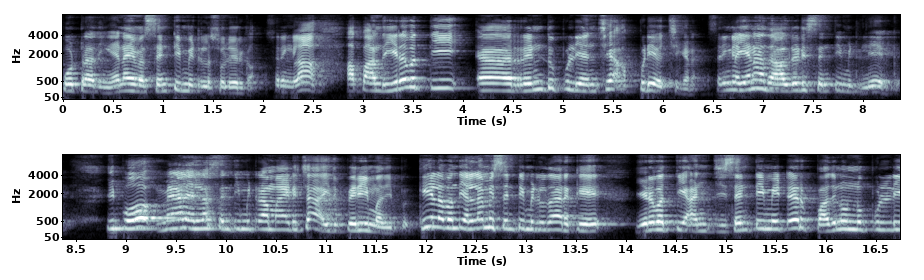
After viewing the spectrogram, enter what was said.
போட்டுறாதீங்க. ஏன்னா இவன் சென்டிமீட்டரில் சொல்லியிருக்கான். சரிங்களா? அப்போ அந்த இருபத்தி ரெண்டு புள்ளி அஞ்சு அப்படியே வச்சுக்கிறேன். சரிங்களா? ஏன்னா அது ஆல்ரெடி சென்டிமீட்டர்லேயே இருக்குது இப்போது மேலே எல்லாம் சென்டிமீட்டராக மாறிடுச்சா? இது பெரிய மதிப்பு. கீழே வந்து எல்லாமே சென்டிமீட்டர் தான் இருக்குது இருபத்தி அஞ்சு சென்டிமீட்டர் பதினொன்று புள்ளி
